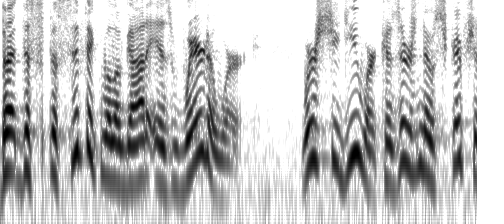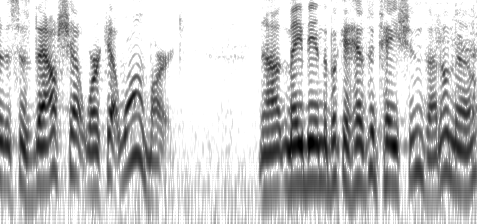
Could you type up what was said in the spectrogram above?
But the specific will of God is where to work. Where should you work? Because there's no scripture that says thou shalt work at Walmart. Now, it may be in the book of Hesitations, I don't know.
